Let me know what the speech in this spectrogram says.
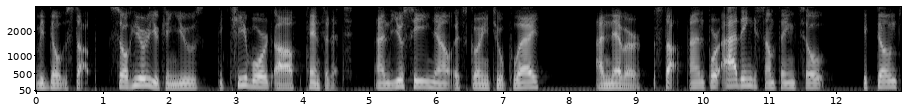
with no stop. So here you can use the keyword of infinite. And you see now it's going to play and never stop. And for adding something, so it don't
